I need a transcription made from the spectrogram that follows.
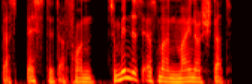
das Beste davon, zumindest erstmal in meiner Stadt,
